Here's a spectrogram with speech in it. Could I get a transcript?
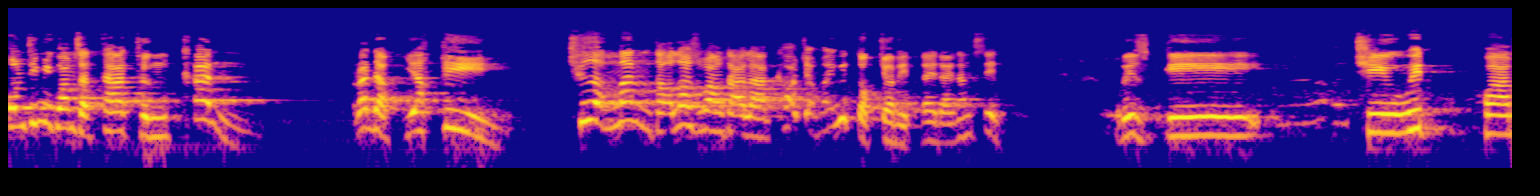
คนที่มีความศรัทธาถึงขั้น ระดับยักีนเชื่อมั่นต่อ Allah s u b h a n a h เขาจะไม่วิตกจริตใดๆทั้งสิ้น ริสกีชีวิตความ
